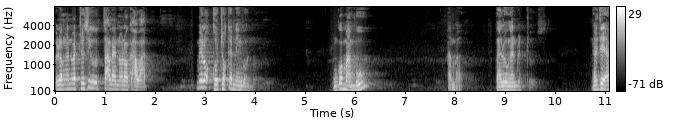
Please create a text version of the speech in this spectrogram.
Belungan wedus itu talen ono kawat. Melok godokan yang gono engko mambu. Apa? Balungan wedus ngerti ya?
